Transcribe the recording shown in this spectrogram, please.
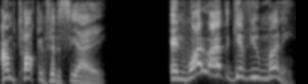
I'm talking to the CIA. And why do I have to give you money?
